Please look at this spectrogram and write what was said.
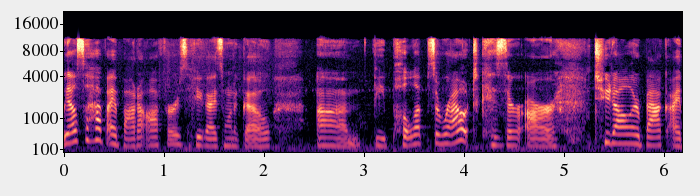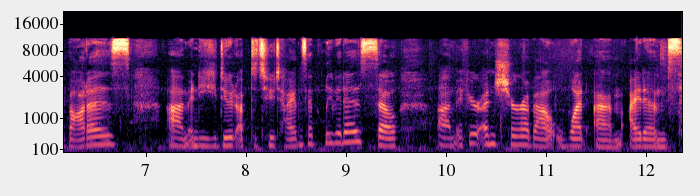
We also have Ibotta offers if you guys want to go um, the pull-ups route because there are $2 back Ibottas um, and you can do it up to two times I believe it is. So um, if you're unsure about what um, items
